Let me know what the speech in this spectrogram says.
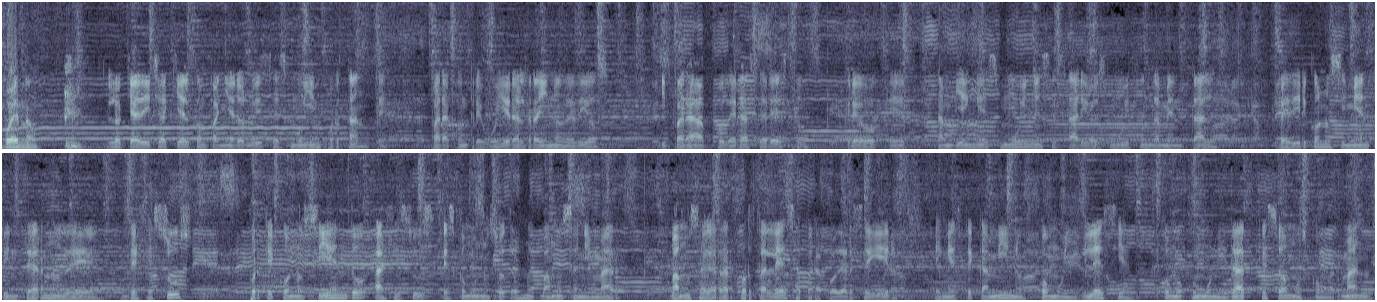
Bueno, lo que ha dicho aquí el compañero Luis es muy importante para contribuir al reino de Dios y para poder hacer esto creo que también es muy necesario, es muy fundamental pedir conocimiento interno de, de Jesús porque conociendo a Jesús es como nosotros nos vamos a animar, vamos a agarrar fortaleza para poder seguir en este camino como iglesia como comunidad que somos, como hermanos.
